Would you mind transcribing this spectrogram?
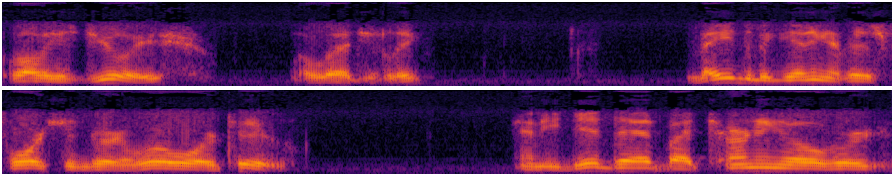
well, he's Jewish, allegedly, made the beginning of his fortune during World War II. And he did that by turning over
